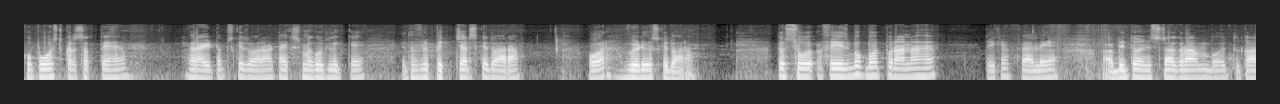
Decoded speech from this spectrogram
को पोस्ट कर सकते हैं राइटअप्स के द्वारा टेक्स्ट में कुछ लिख के, या तो फिर पिक्चर्स के द्वारा और वीडियोस के द्वारा। तो सो फेसबुक बहुत पुराना है। ठीक है पहले अभी तो इंस्टाग्राम बहुत का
